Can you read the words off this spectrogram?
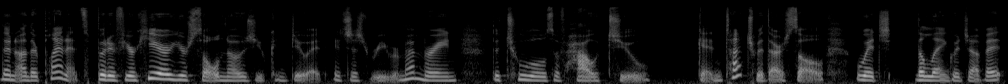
than other planets. But if you're here, your soul knows you can do it. It's just re remembering the tools of how to get in touch with our soul, which the language of it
